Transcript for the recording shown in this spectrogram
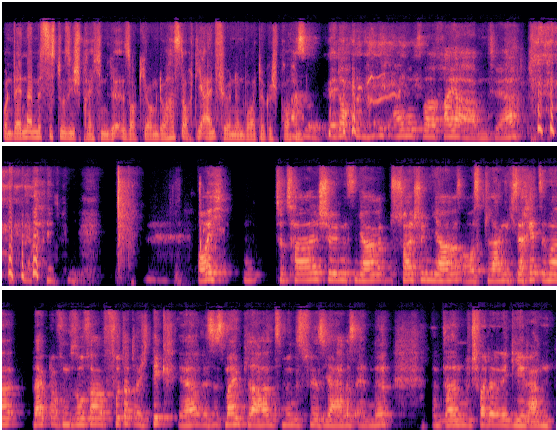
Und wenn, dann müsstest du sie sprechen, Sokjong. Du hast auch die einführenden Worte gesprochen. Achso, ja doch, dann habe ich eine, zwar Feierabend, ja. Euch total schönes Jahr, total schönen Jahresausklang. Ich sage jetzt immer, bleibt auf dem Sofa, futtert euch dick, ja. Das ist mein Plan, zumindest fürs Jahresende. Und dann mit voller Energie ran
